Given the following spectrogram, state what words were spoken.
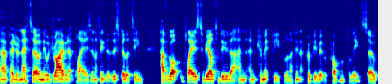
uh, Pedro Neto, and they were driving at players. And I think that this Villa team have got players to be able to do that and, and commit people. And I think that could be a bit of a problem for Leeds. So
